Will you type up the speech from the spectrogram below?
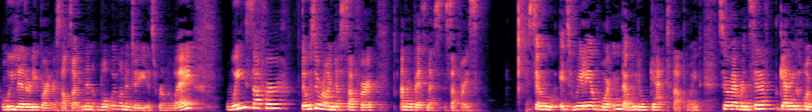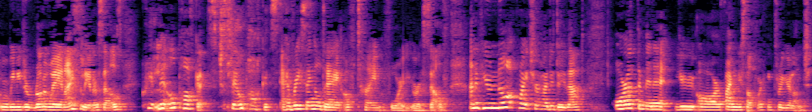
and we literally burn ourselves out. And then what we want to do is run away. We suffer, those around us suffer, and our business suffers. So it's really important that we don't get to that point. So remember, instead of getting to the point where we need to run away and isolate ourselves, create little pockets, just little pockets every single day of time for yourself. And if you're not quite sure how to do that, or at the minute you are finding yourself working through your lunch.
